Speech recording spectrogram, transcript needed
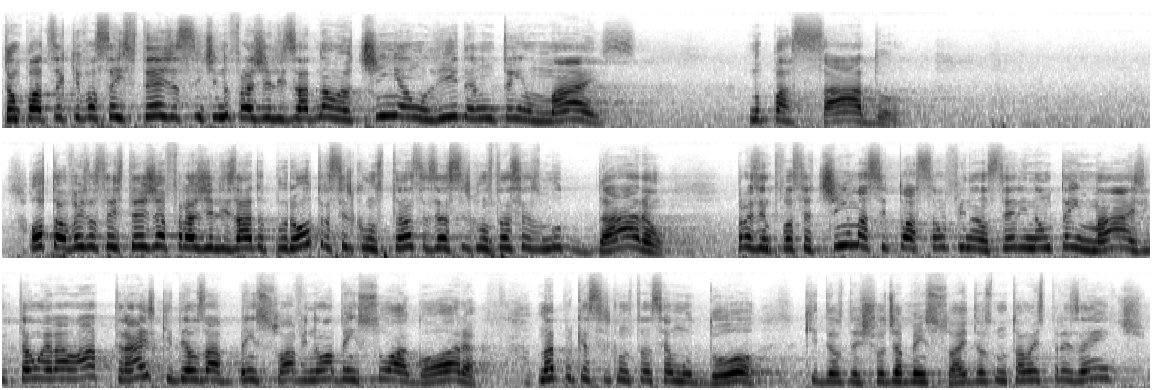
Então pode ser que você esteja se sentindo fragilizado. Não, eu tinha um líder, não tenho mais. No passado. Ou talvez você esteja fragilizado por outras circunstâncias e as circunstâncias mudaram. Por exemplo, você tinha uma situação financeira e não tem mais, então era lá atrás que Deus abençoava e não abençoa agora. Não é porque a circunstância mudou que Deus deixou de abençoar e Deus não está mais presente.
